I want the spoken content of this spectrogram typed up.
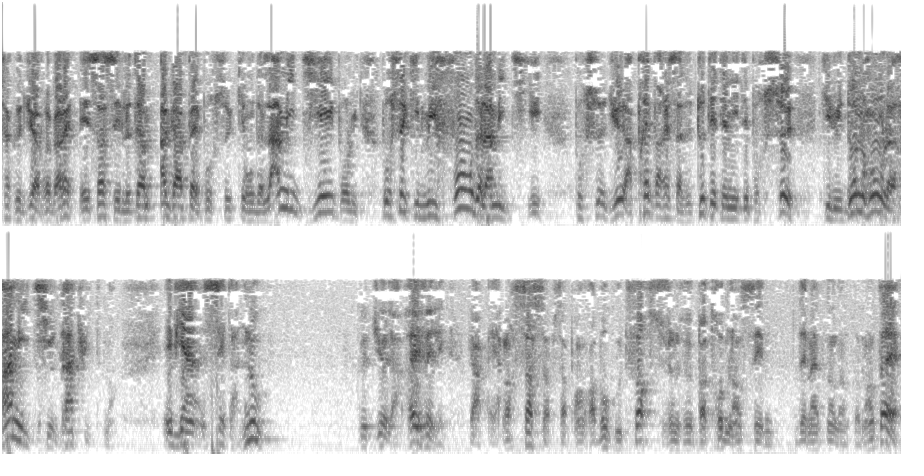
ça que Dieu a préparé, et ça c'est le terme agapé, pour ceux qui ont de l'amitié pour lui, pour ceux qui lui font de l'amitié, pour ceux, Dieu a préparé ça de toute éternité, pour ceux qui lui donneront leur amitié gratuitement. Eh bien, c'est à nous que Dieu l'a révélé. Car, alors ça, ça, prendra beaucoup de force, je ne veux pas trop me lancer dès maintenant dans le commentaire,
